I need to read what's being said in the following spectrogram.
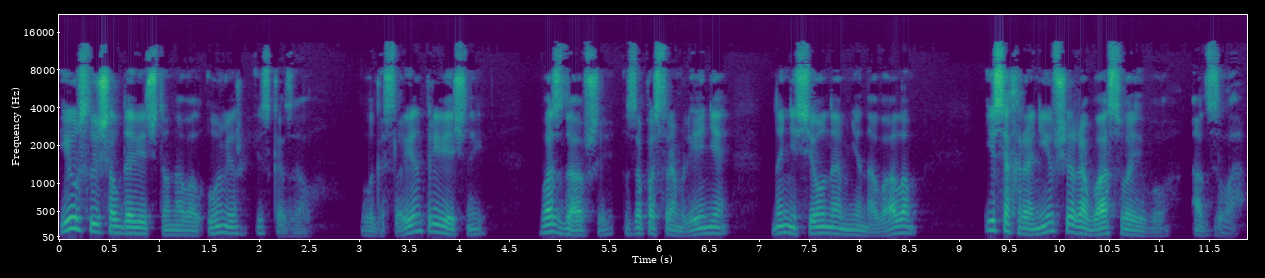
И услышал Давид, что Навал умер, и сказал, «Благословен Привечный, воздавший за посрамление, нанесенное мне навалом, и сохранивший раба своего от зла.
